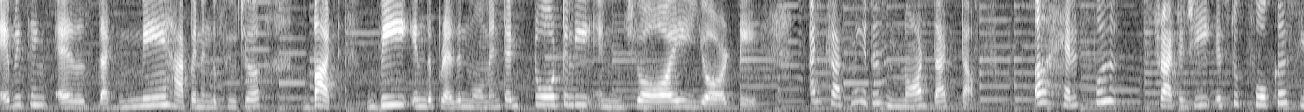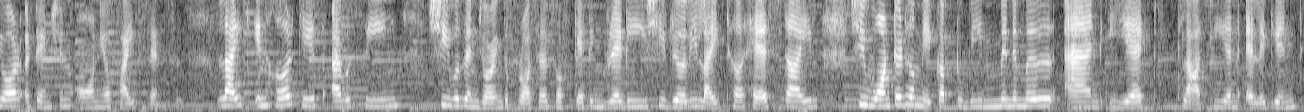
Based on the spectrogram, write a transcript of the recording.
everything else that may happen in the future but be in the present moment and totally enjoy your day and trust me it is not that tough a helpful strategy is to focus your attention on your five senses. Like in her case, I was seeing she was enjoying the process of getting ready. She really liked her hairstyle. She wanted her makeup to be minimal and yet classy and elegant.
